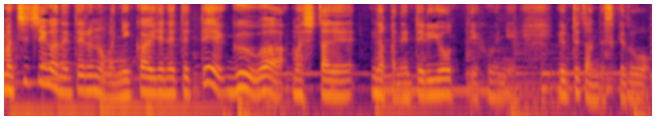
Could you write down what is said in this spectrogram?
まあ、父が寝てるのが2階で寝ててグーはま下でなんか寝てるよっていう風に言ってたんですけど、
